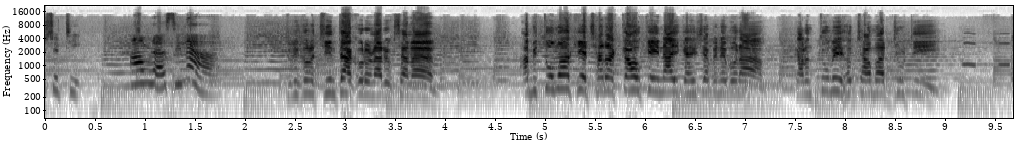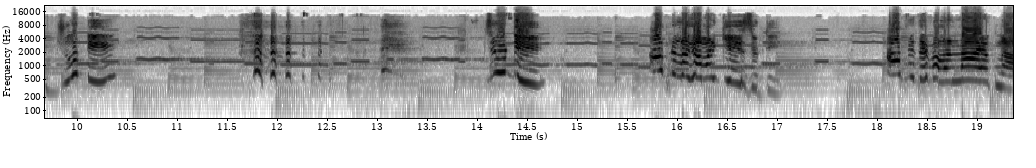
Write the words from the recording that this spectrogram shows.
অবশ্য ঠিক। আমরা আছি না। তুমি কোনো চিন্তা করো না রুকসানা আমি তোমাকে ছাড়া কাউকে নায়িকা হিসেবে নেব না কারণ তুমি হচ্ছে আমার জুটি। জুটি? জুটি? আপনার লাগে আমার কি জুটি? আপনি তো ফেলার নায়ক না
